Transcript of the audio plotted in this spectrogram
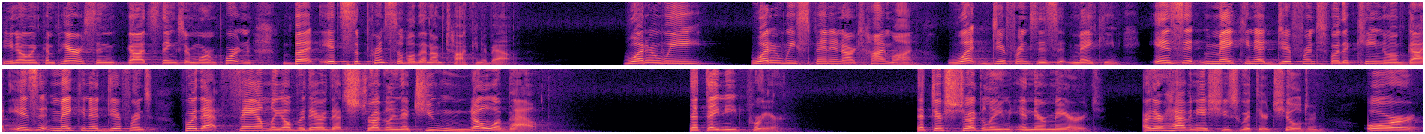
you know, in comparison, God's things are more important, but it's the principle that I'm talking about. What are we, what are we spending our time on? What difference is it making? Is it making a difference for the kingdom of God? Is it making a difference for that family over there that's struggling that you know about that they need prayer? That they're struggling in their marriage? or they're having issues with their children, or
